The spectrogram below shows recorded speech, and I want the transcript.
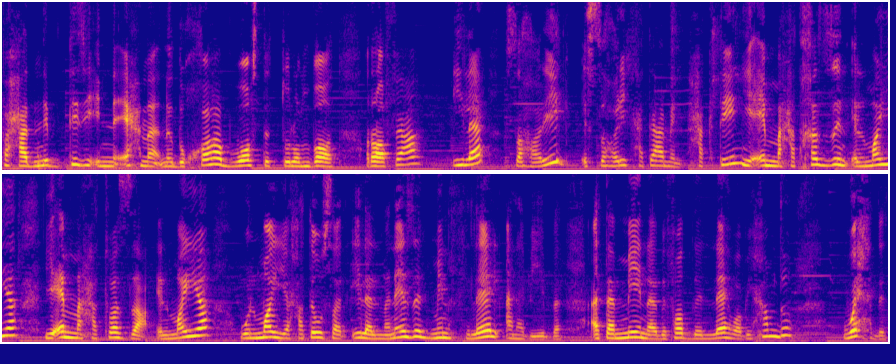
فهنبتدي إن إحنا نضخها بواسطة طلمبات رافعة إلى صهاريج. الصهاريج هتعمل حاجتين يا إما هتخزن المية يا إما هتوزع المية والمية هتوصل إلى المنازل من خلال أنابيب. أتمينا بفضل الله وبحمده وحدة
